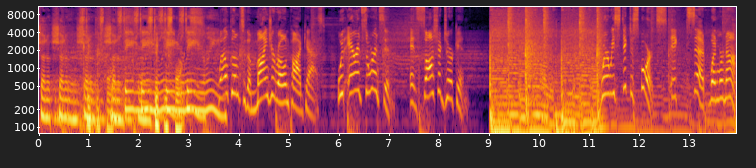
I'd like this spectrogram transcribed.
Shut up, shut up, shut up, shut up. Stay in your lane. Welcome to the Mind Your Own podcast with Erin Sorensen and Sausha Durkin. Where we stick to sports, except when we're not.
